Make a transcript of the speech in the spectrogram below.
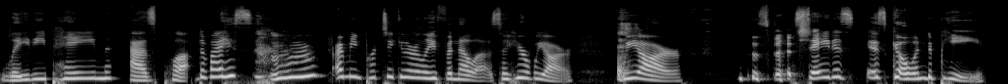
lady pain as plot device. Mhm. I mean, particularly Fenella. So here we are. We are this bitch. Sade is is going to pee.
